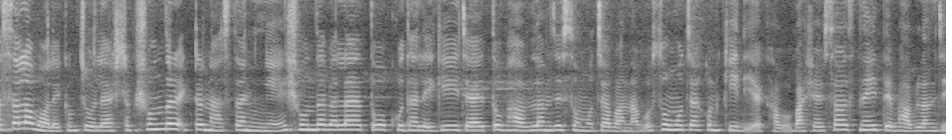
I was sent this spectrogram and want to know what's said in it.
আসসালামু আলাইকুম, চলে আসলাম সুন্দর একটা নাস্তা নিয়ে। সন্ধ্যাবেলা তো ক্ষুধা লেগেই যায়, তো ভাবলাম যে সমোচা বানাবো। সমোচা এখন কি দিয়ে খাব? বাসায় সস নেই, তো ভাবলাম যে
